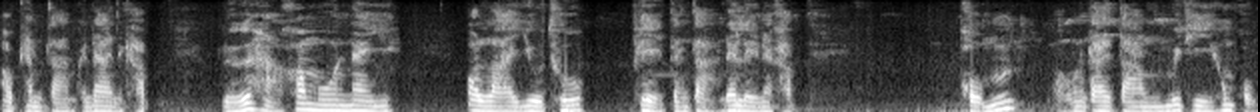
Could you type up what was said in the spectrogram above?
เอาไปทำตามกันได้นะครับ หรือหาข้อมูลในออนไลน์ YouTube เพจต่างๆ ได้เลยนะครับ ผมออกกำลังกายตามวิธีของผม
